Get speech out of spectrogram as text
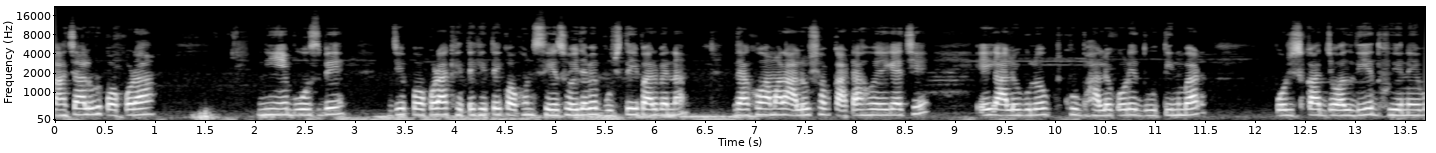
কাঁচা আলুর পকোড়া নিয়ে বসবে। যে পকোড়া খেতে খেতে কখন শেষ হয়ে যাবে বুঝতেই পারবে না। দেখো আমার আলু সব কাটা হয়ে গেছে। এই আলুগুলো খুব ভালো করে দু তিনবার পরিষ্কার জল দিয়ে ধুয়ে নেব।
